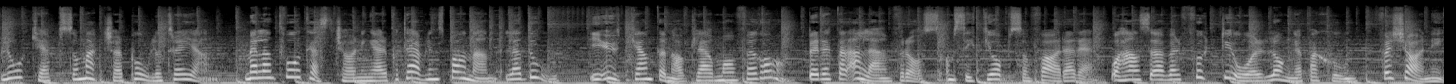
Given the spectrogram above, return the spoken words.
blå keps som matchar polotröjan. Mellan två testkörningar på tävlingsbanan Ladou i utkanten av Clermont-Ferrand berättar Alain för oss om sitt jobb som förare och hans över 40 år långa passion för körning.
